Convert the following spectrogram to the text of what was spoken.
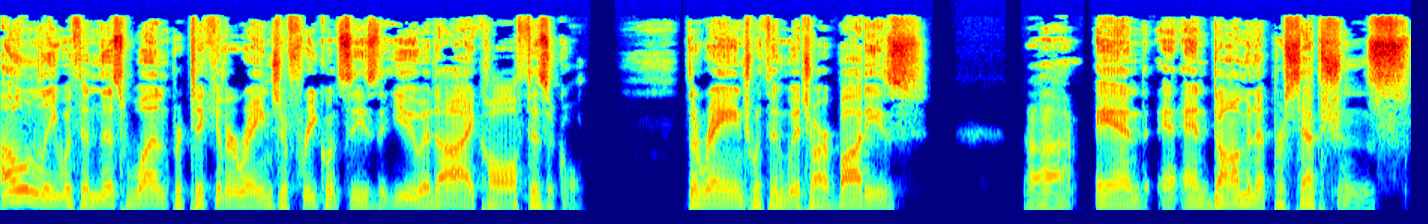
only within this one particular range of frequencies that you and I call physical. The range within which our bodies, uh, and, and dominant perceptions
